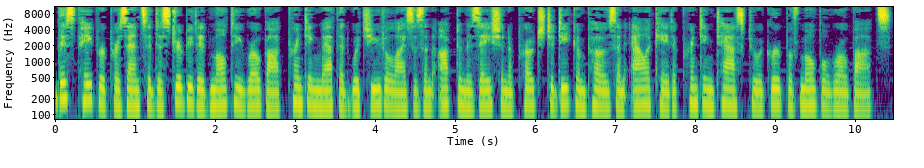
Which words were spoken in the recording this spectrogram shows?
This paper presents a distributed multi robot printing method which utilizes an optimization approach to decompose and allocate a printing task to a group of mobile robots.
